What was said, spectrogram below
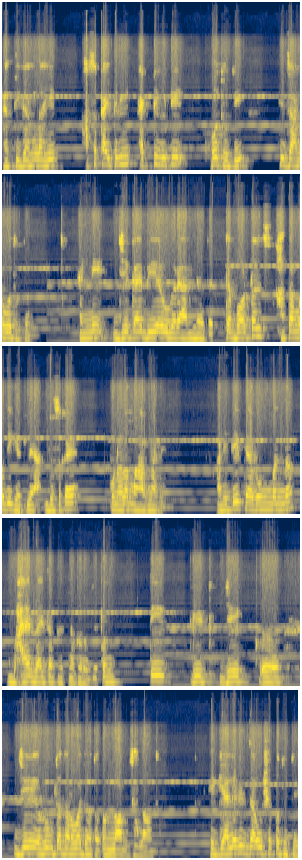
ह्या तिघांनाही असं काहीतरी ऍक्टिव्हिटी होत होती ती जाणवत होतं. ह्यांनी जे काय बियर वगैरे आणले होते त्या बॉटल्स हातामध्ये घेतल्या जसं काय कुणाला मारणार आहे. आणि ते त्या रूम मधनं बाहेर जायचा प्रयत्न करत होते. पण ते गेट जे जे रूमचा दरवाजा होता तो लॉक झाला होता. हे गॅलरीत जाऊ शकत होते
